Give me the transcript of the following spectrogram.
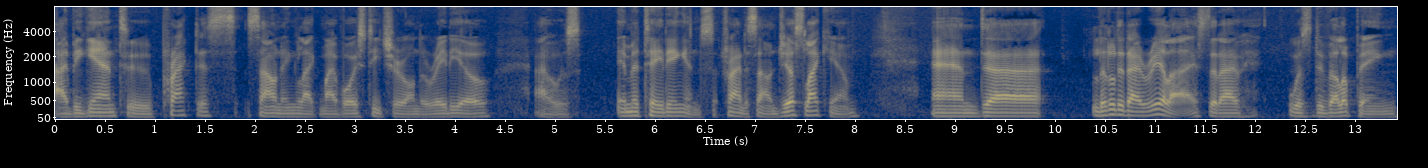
I began to practice sounding like my voice teacher on the radio. I was imitating and trying to sound just like him. And uh, little did I realize that I was developing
